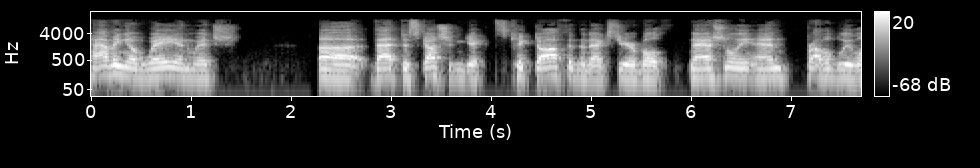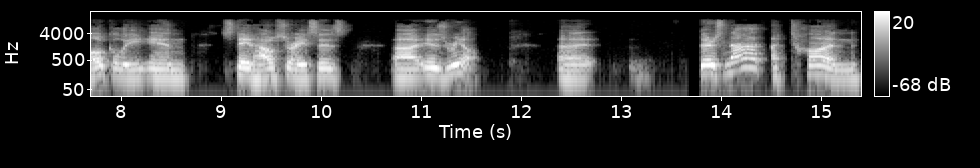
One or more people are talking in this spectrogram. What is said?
having a way in which uh, that discussion gets kicked off in the next year, both nationally and probably locally in state house races uh, is real. Uh, there's not a ton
